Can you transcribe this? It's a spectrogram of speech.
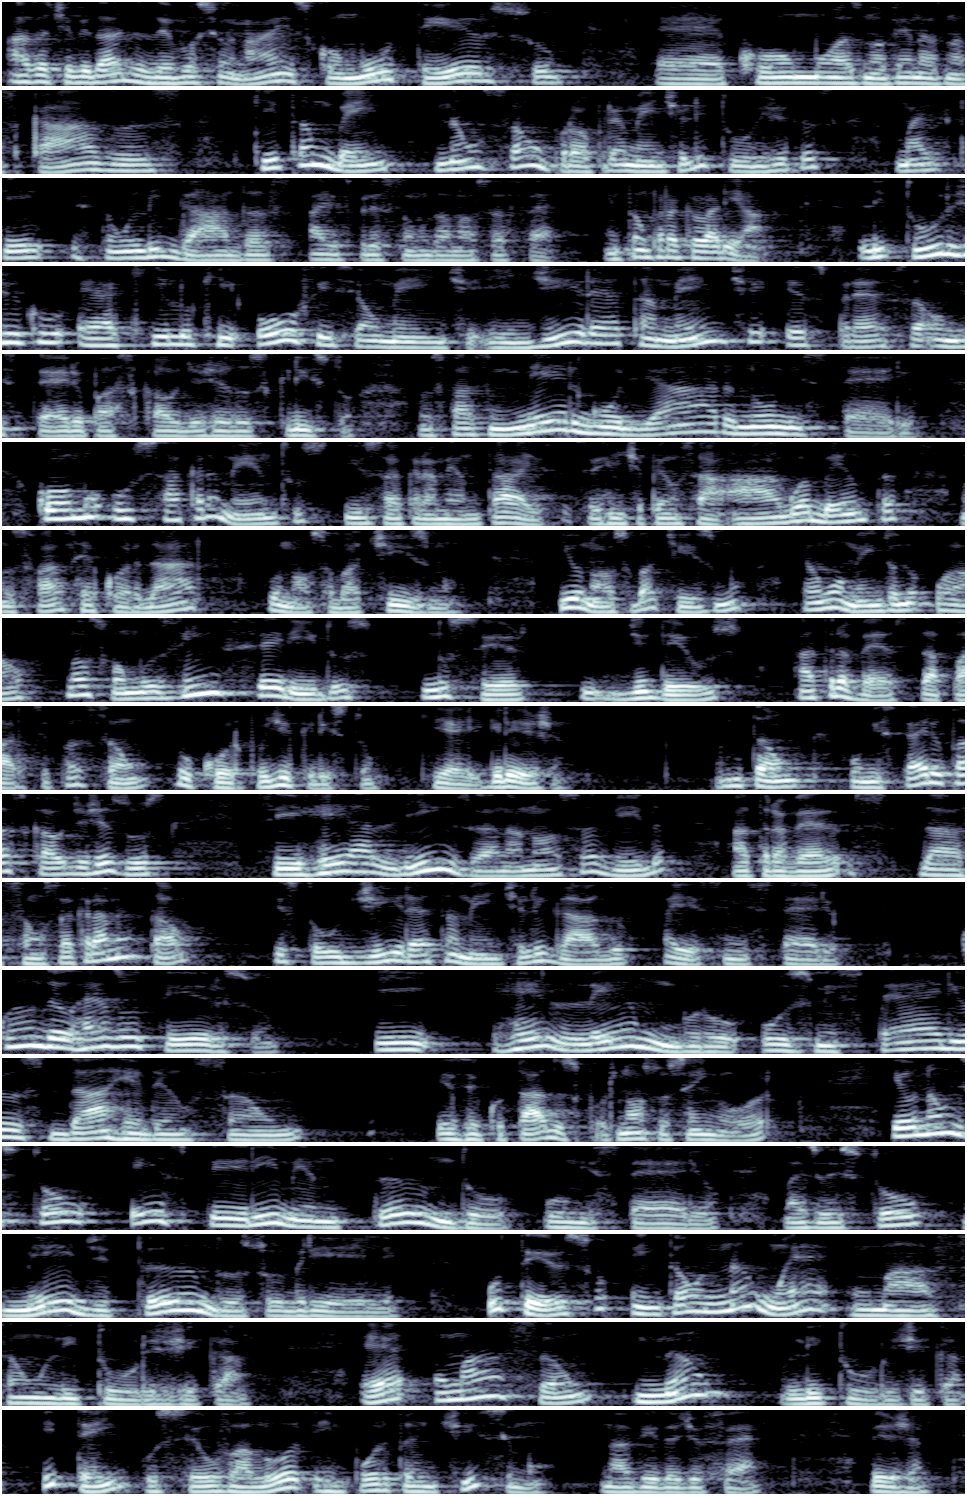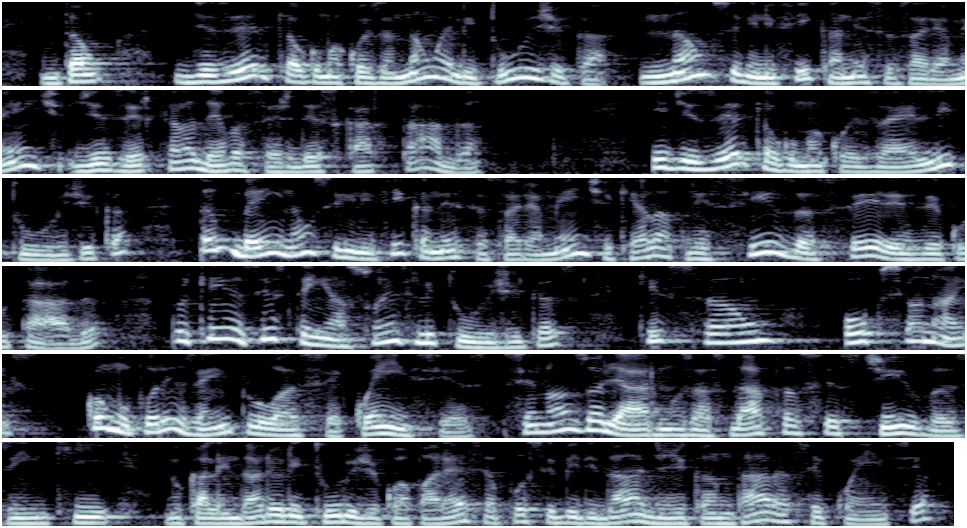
as atividades devocionais, como o terço, é, como as novenas nas casas, que também não são propriamente litúrgicas, mas que estão ligadas à expressão da nossa fé. Então, para clarear, Litúrgico é aquilo que oficialmente e diretamente expressa o mistério pascal de Jesus Cristo, nos faz mergulhar no mistério, como os sacramentos e os sacramentais. Se a gente pensar a água benta, nos faz recordar o nosso batismo. E o nosso batismo é o momento no qual nós fomos inseridos no ser de Deus através da participação no corpo de Cristo, que é a igreja. Então, o mistério pascal de Jesus se realiza na nossa vida através da ação sacramental. Estou diretamente ligado a esse mistério. Quando eu rezo o terço e relembro os mistérios da redenção executados por nosso Senhor, eu não estou experimentando o mistério, mas eu estou meditando sobre ele. O terço, então, não é uma ação litúrgica, é uma ação não litúrgica e tem o seu valor importantíssimo na vida de fé. Veja, então, dizer que alguma coisa não é litúrgica não significa necessariamente dizer que ela deva ser descartada. E dizer que alguma coisa é litúrgica também não significa necessariamente que ela precisa ser executada, porque existem ações litúrgicas que são opcionais. Como, por exemplo, as sequências. Se nós olharmos as datas festivas em que no calendário litúrgico aparece a possibilidade de cantar a sequência,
